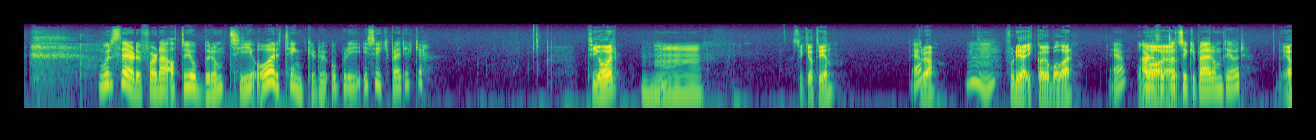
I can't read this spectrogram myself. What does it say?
Hvor ser du for deg at du jobber om ti år? Tenker du å bli i sykepleieryrket? Ti år. Mhm. Mm, psykiatrien, Ja. tror jeg. Mm, Fordi jeg ikke har jobba der. ja. Er du fortsatt jeg, sykepleier om ti år? Jeg,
